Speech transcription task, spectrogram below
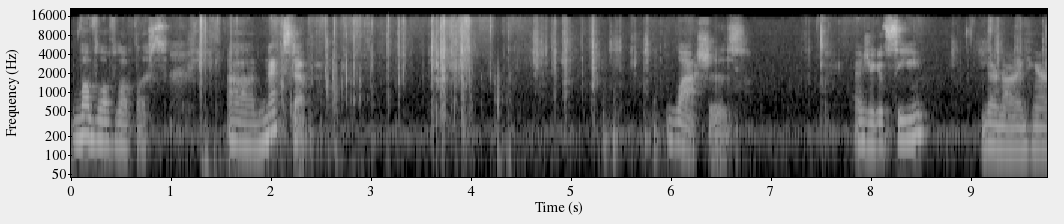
Love, love, love this. Uh, next up, lashes. As you can see, they're not in here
